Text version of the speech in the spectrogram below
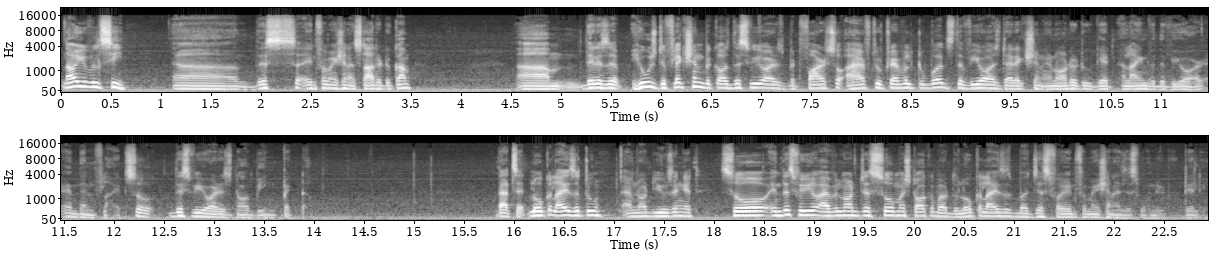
now you will see uh, this information has started to come. Um, there is a huge deflection because this VOR is a bit far, so I have to travel towards the VOR's direction in order to get aligned with the VOR and then fly it. So this VOR is now being picked up. That's it. Localizer 2, I'm not using it. So in this video, I will not just so much talk about the localizers, but just for information, I just wanted to tell you.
